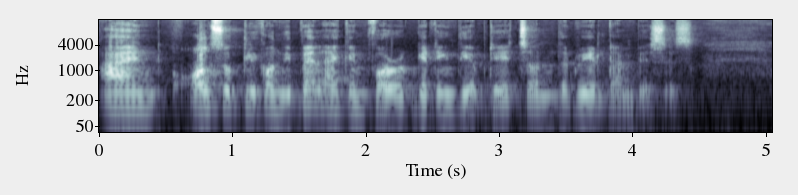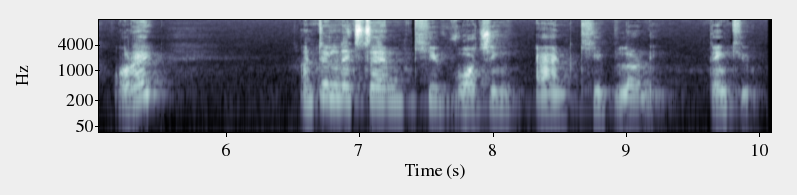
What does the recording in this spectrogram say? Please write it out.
and also click on the bell icon for getting the updates on the real-time basis. Alright until next time keep watching and keep learning. Thank you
